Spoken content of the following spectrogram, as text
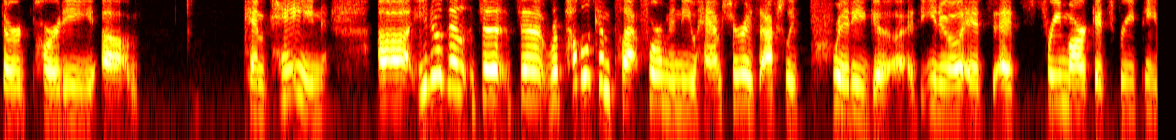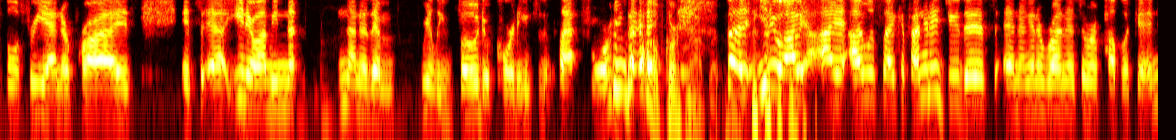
third party um, campaign. Uh, you know, the, the the Republican platform in New Hampshire is actually pretty good. You know, it's it's free markets, free people, free enterprise. It's uh, you know, I mean, none of them really vote according to the platform. But, oh, of course not. But, but you know, I, I, I was like, if I'm going to do this and I'm going to run as a Republican,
